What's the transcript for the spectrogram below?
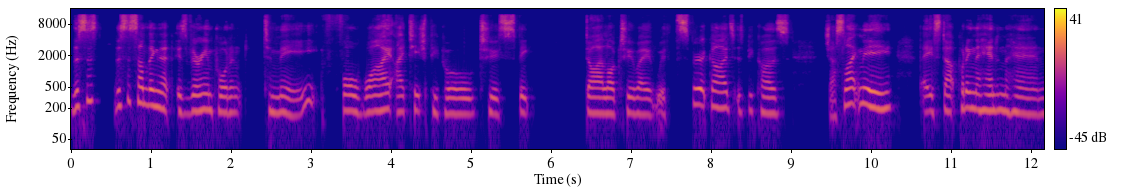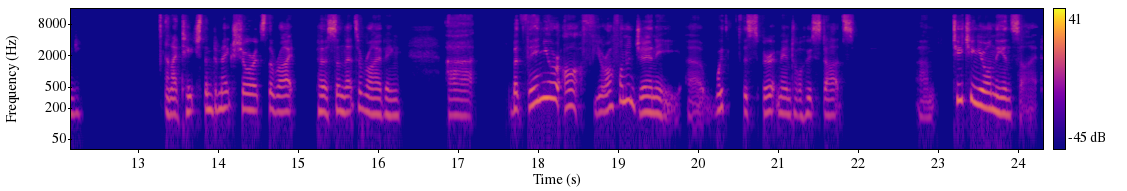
This is this is something that is very important to me for why I teach people to speak dialogue two way with spirit guides is because just like me, they start putting the hand in the hand and I teach them to make sure it's the right person that's arriving. Uh, but then you're off, you're off on a journey uh, with the spirit mentor who starts um, teaching you on the inside.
